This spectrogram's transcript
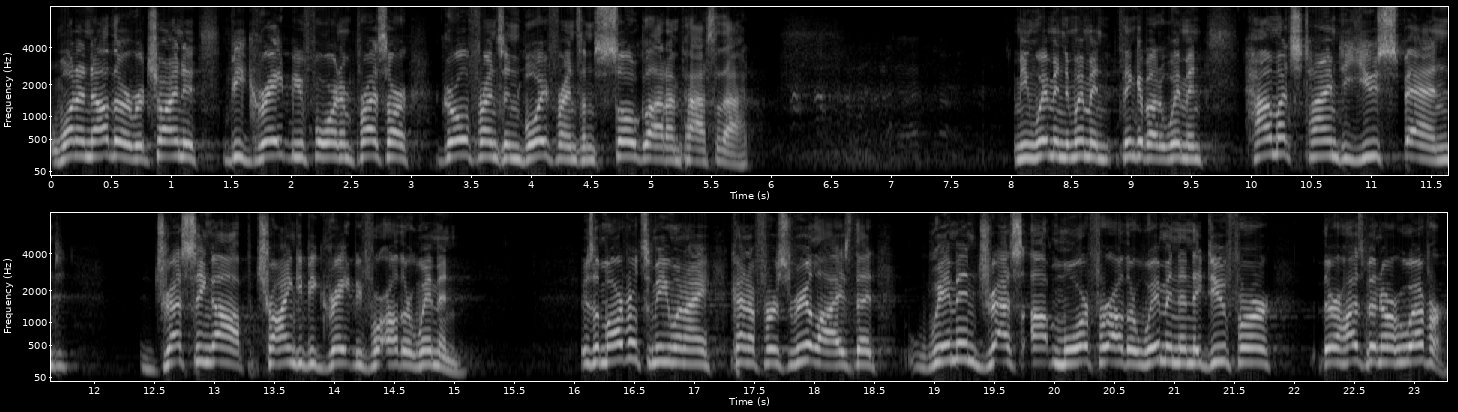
one another. We're trying to be great before and impress our girlfriends and boyfriends. I'm so glad I'm past that. I mean, women women, think about it, women. How much time do you spend dressing up, trying to be great before other women? It was a marvel to me when I kind of first realized that women dress up more for other women than they do for their husband or whoever.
